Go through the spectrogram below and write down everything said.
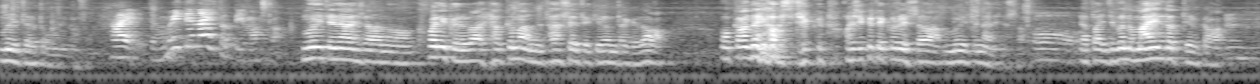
お向いてると思います。はい。じゃあ向いてない人って言いますか？向いてない人はあのここに来れば100万で達成できるんだけどお金が欲しくて欲しくて来る人は向いてないですやっぱり自分のマインドっていうか、うん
